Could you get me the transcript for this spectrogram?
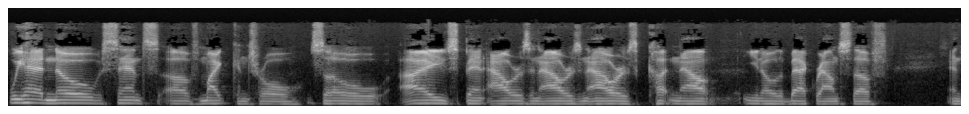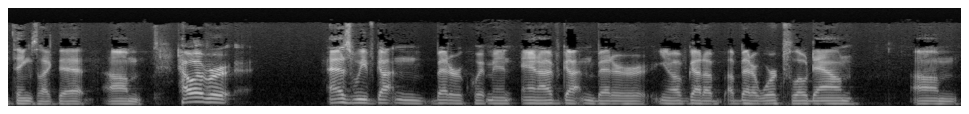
we had no sense of mic control. So I spent hours and hours and hours cutting out, you know, the background stuff and things like that. Um, however, as we've gotten better equipment and I've gotten better, you know, I've got a, a better workflow down. Um,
